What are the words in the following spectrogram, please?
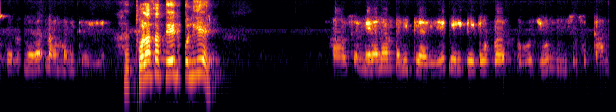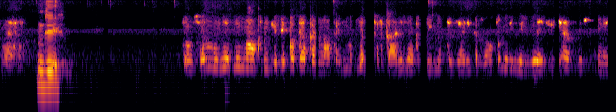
सर मेरा नाम मनी त्यागी है हाँ, थोड़ा सा तेज बोलिए। हाँ सर मेरा नाम मनी त्यागी है मेरी डेट ऑफ़ बर्थ वो जून उन्नीस सौ सत्तानवे है। जी। तो सर मुझे अपनी नौकरी के लिए पता करना था। मतलब सरकारी नौकरी में तैयारी कर रहा हूँ तो मेरी मिल जाएगी या कुछ नहीं?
